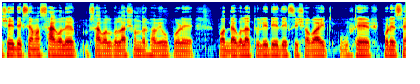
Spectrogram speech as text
এসেই দেখছি আমার ছাগলের, ছাগলগুলা সুন্দরভাবে উপরে পর্দাগুলা তুলে দিয়ে দেখছি সবাই উঠে পড়েছে।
